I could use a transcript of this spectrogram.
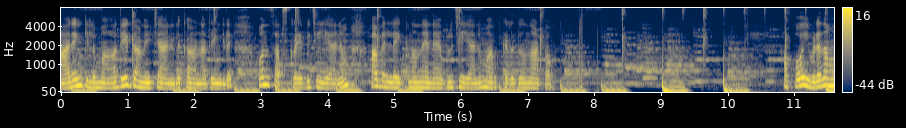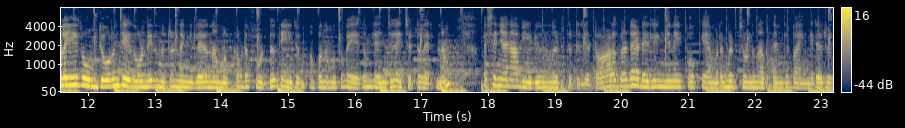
ആരെങ്കിലും ആദ്യമായിട്ടാണ് ഈ ചാനൽ കാണുന്നതെങ്കിൽ ഒന്ന് സബ്സ്ക്രൈബ് ചെയ്യാനും ആ ബെല്ലൈക്കൺ ഒന്ന് എനേബിൾ ചെയ്യാനും മറക്കരുത് എന്നാട്ടോ. അപ്പോൾ ഇവിടെ നമ്മൾ ഈ റൂം ടൂറും ചെയ്തുകൊണ്ടിരുന്നിട്ടുണ്ടെങ്കിൽ നമുക്കവിടെ ഫുഡ് തീരും. അപ്പോൾ നമുക്ക് വേഗം ലഞ്ച് കഴിച്ചിട്ട് വരണം. പക്ഷേ ഞാൻ ആ വീഡിയോ ഒന്നും എടുത്തിട്ടില്ല കേട്ടോ. ആളുകളുടെ ഇടയിൽ ഇങ്ങനെ ഇപ്പോൾ ക്യാമറ പിടിച്ചുകൊണ്ട് നടക്കാൻ എനിക്ക് ഭയങ്കര ഒരു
